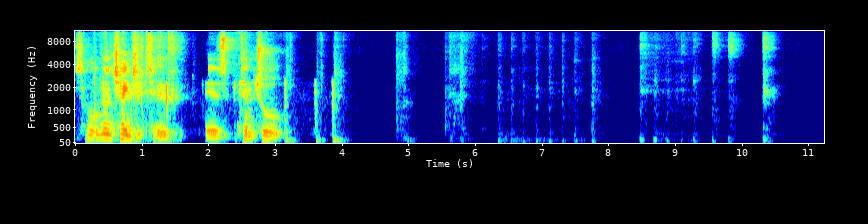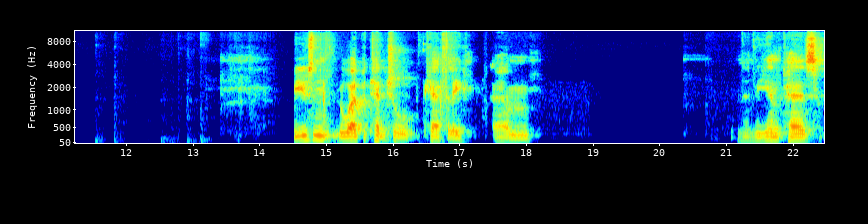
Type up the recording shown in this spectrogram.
so what we're going to change it to is potential using the word potential carefully. Um, and then the yen pairs.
